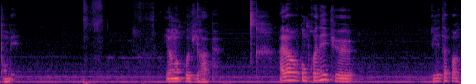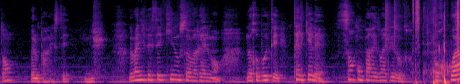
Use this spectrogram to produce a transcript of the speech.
tombée. Et on en produira peu. Alors vous comprenez que il est important de ne pas rester nus, de manifester qui nous sommes réellement, notre beauté telle qu'elle est, sans comparaison avec les autres. Pourquoi?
